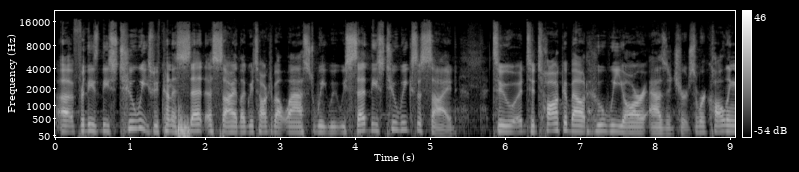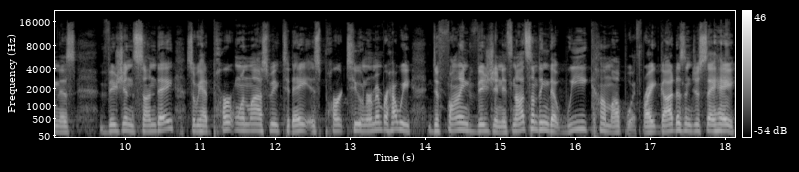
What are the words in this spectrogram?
uh, for these, these two weeks we've kind of set aside like we talked about last week we, we set these two weeks aside to, to talk about who we are as a church. So we're calling this Vision Sunday. So we had part one last week. Today is part two. And remember how we define vision. It's not something that we come up with, right? God doesn't just say, hey,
